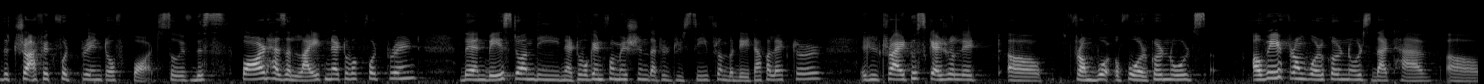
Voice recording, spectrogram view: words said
the traffic footprint of pods. So if this pod has a light network footprint, then based on the network information that it received from the data collector, it will try to schedule it uh, from worker nodes, away from worker nodes that have uh,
